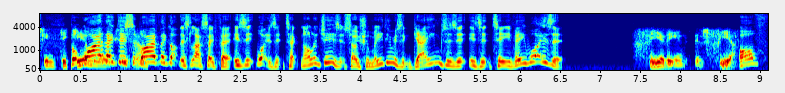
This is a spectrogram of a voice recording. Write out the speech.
seem to But care. But why are they dis- Why have they got this laissez-faire? Is it what is it? Technology? Is it social media? Is it games? Is it is it TV? What is it? Fear, Ian. It's fear. Of?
